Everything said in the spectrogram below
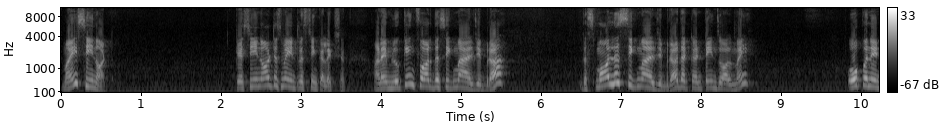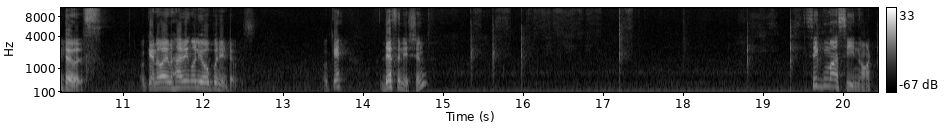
my C naught. Okay, C naught is my interesting collection and I am looking for the sigma algebra the smallest sigma algebra that contains all my open intervals. Okay, now I am having only open intervals. Okay. Definition sigma C naught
